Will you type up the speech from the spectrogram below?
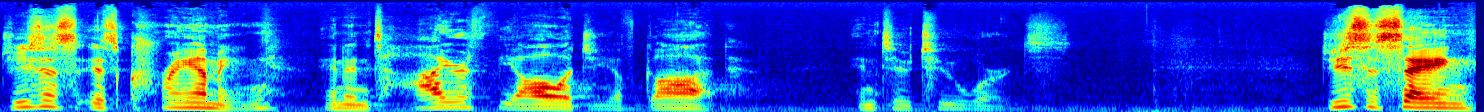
Jesus is cramming an entire theology of God into two words. Jesus is saying,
